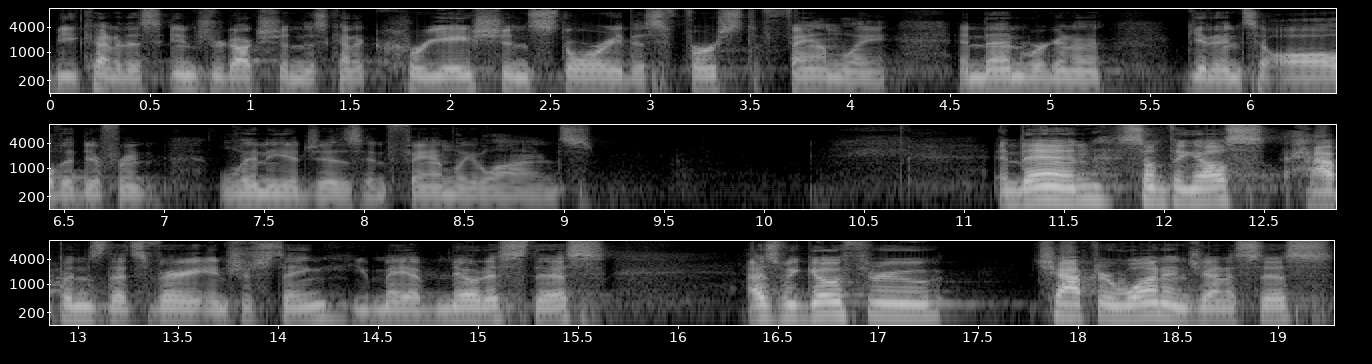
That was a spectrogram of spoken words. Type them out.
be kind of this introduction, this kind of creation story, this first family. And then we're going to get into all the different lineages and family lines. And then something else happens that's very interesting. You may have noticed this. As we go through chapter 1 in Genesis,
